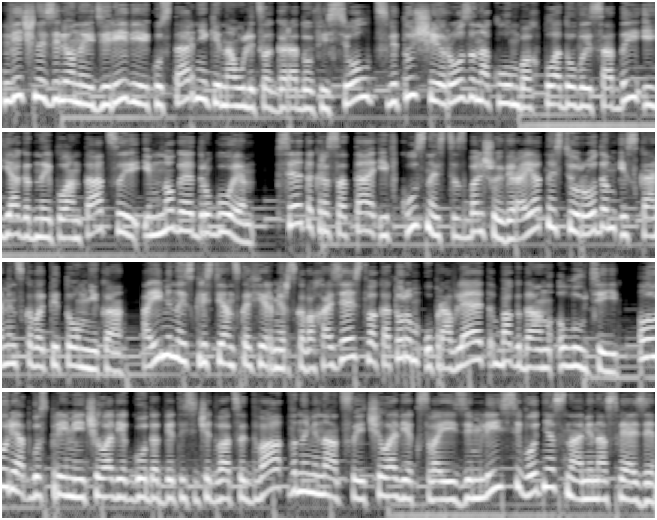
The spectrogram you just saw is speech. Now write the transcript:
Вечно зеленые деревья и кустарники на улицах городов и сел, цветущие розы на клумбах, плодовые сады и ягодные плантации и многое другое. Вся эта красота и вкусность с большой вероятностью родом из Каменского питомника, а именно из крестьянско-фермерского хозяйства, которым управляет Богдан Лутий. Лауреат Госпремии «Человек года-2022» в номинации «Человек своей земли» сегодня с нами на связи.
